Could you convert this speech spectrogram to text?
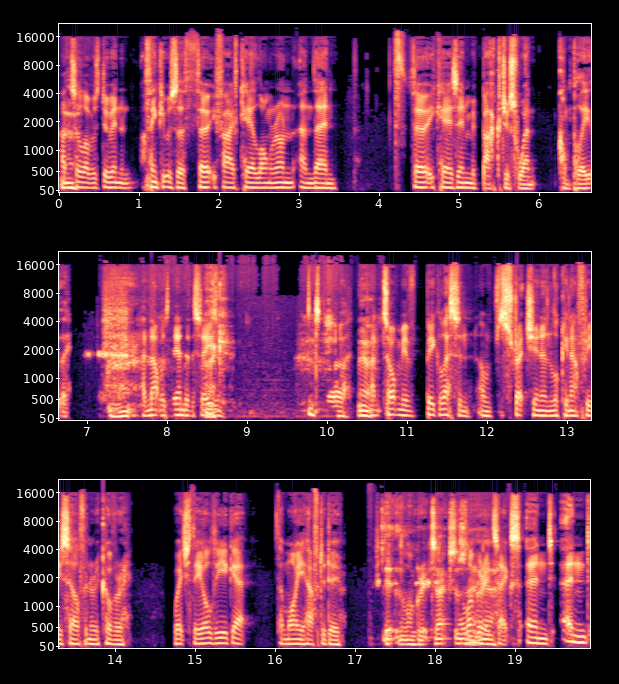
until yeah. I was doing. I think it was a 35k long run, and then 30 k's in, my back just went completely, right. and that was the end of the season. So, uh, yeah. And taught me a big lesson on stretching and looking after yourself in recovery, which the older you get, the more you have to do. The longer it takes, the longer it, yeah. it takes, and and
